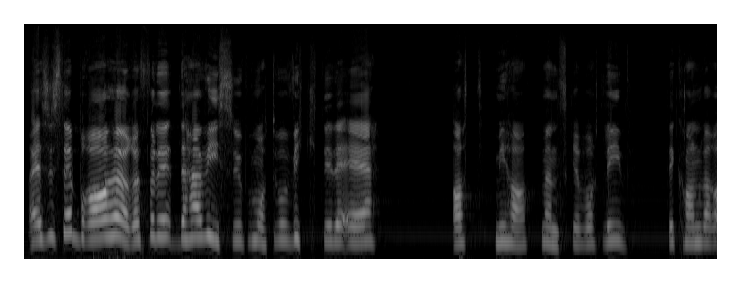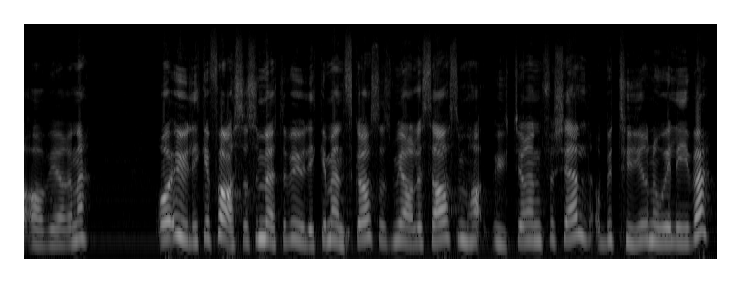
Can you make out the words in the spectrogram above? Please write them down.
Og jeg syns det er bra å høre, for det, det her viser jo på en måte hvor viktig det er at vi har mennesker i vårt liv. Det kan være avgjørende. Og i ulike faser så møter vi ulike mennesker som vi alle sa, som har, utgjør en forskjell og betyr noe i livet.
